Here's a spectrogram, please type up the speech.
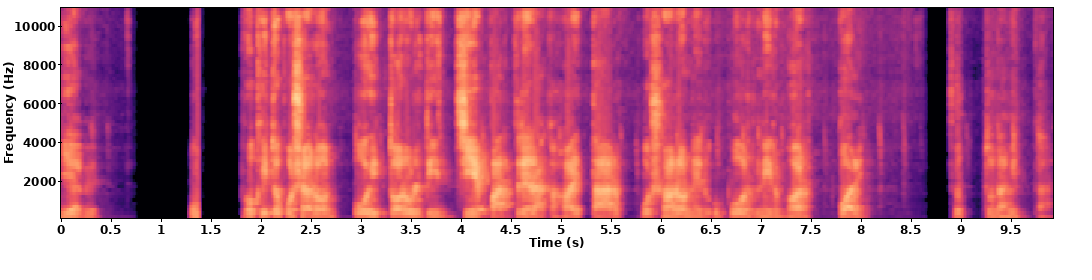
কি হবে? প্রকৃত প্রসারণ ওই তরলটি যে পাত্রে রাখা হয় তার প্রসারণের উপর নির্ভর করে। সত্য না মিথ্যা?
